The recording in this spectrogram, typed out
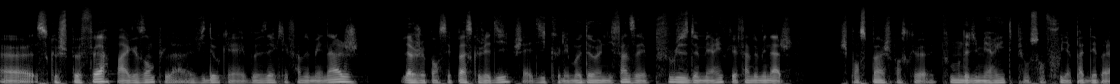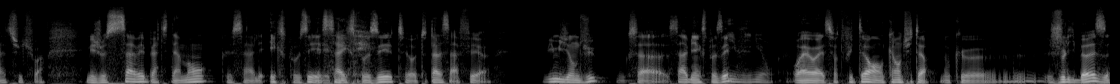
euh, ce que je peux faire. Par exemple, la vidéo qui avait buzzé avec les femmes de ménage. Là, je ne pensais pas ce que j'ai dit. J'avais dit que les modèles OnlyFans avaient plus de mérite que les femmes de ménage. Je pense pas. Je pense que tout le monde a du mérite, puis on s'en fout. Il n'y a pas de débat là-dessus, tu vois. Mais je savais pertinemment que ça allait exploser et ça a explosé. Au total, ça a fait euh, 8 millions de vues. Donc ça, ça a bien explosé. 10 millions. Ouais, ouais, sur Twitter en 48 heures. Donc, euh, joli buzz.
